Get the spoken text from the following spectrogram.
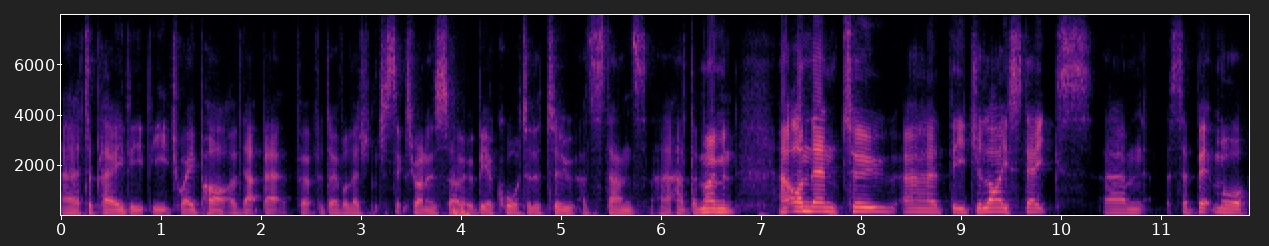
uh, to play the, the each way part of that bet for, for Deauville Legend to six runners. So it would be a quarter to two as it stands uh, at the moment. Uh, on then to uh, the July stakes. Um, it's a bit more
